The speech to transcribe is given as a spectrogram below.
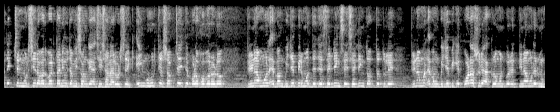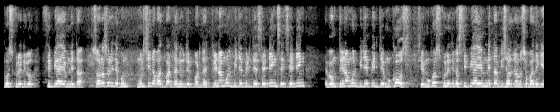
আপনারা দেখছেন মুর্শিদাবাদ বার্তা নিউজ। আমি সঙ্গে আছি সানারুল শেখ। এই মুহূর্তের সবচাইতে বড় খবর হলো, তৃণমূল এবং বিজেপির মধ্যে যে সেটিং সেই সেটিং তত্ত্ব তুলে তৃণমূল এবং বিজেপিকে কড়া সুরে আক্রমণ করে তৃণমূলের মুখোশ করে দিল সিপিআইএম নেতা। সরাসরি দেখুন মুর্শিদাবাদ বার্তা নিউজের পর্দায়। তৃণমূল বিজেপির যে সেটিং সেই সেটিং এবং তৃণমূল বিজেপির যে মুখোশ, সেই মুখোশ খুলে দিল সিপিআইএম নেতা বিশাল জনসভা থেকে।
